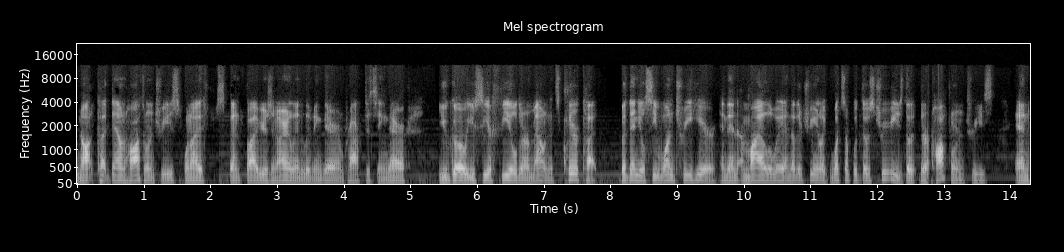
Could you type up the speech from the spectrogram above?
not cut down hawthorn trees. When I spent five years in Ireland living there and practicing there, you go, you see a field or a mountain, it's clear cut, but then you'll see one tree here and then a mile away, another tree. And you're like, what's up with those trees? They're hawthorn trees. And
